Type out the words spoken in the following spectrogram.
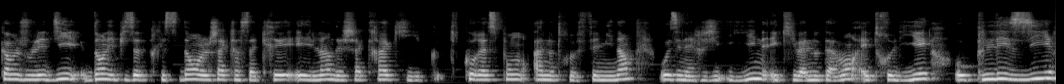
Comme je vous l'ai dit dans l'épisode précédent, le chakra sacré est l'un des chakras qui, correspond à notre féminin, aux énergies yin et qui va notamment être lié au plaisir,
